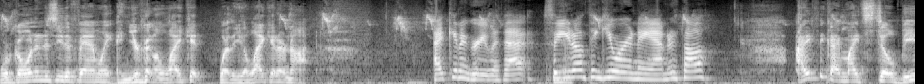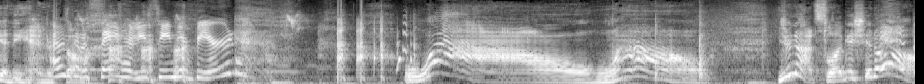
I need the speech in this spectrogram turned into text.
We're going in to see the family, and you're going to like it, whether you like it or not. I can agree with that. So you don't think you were a Neanderthal? I think I might still be a Neanderthal. I was gonna say, have you seen your beard? wow. Wow. You're not sluggish at all.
